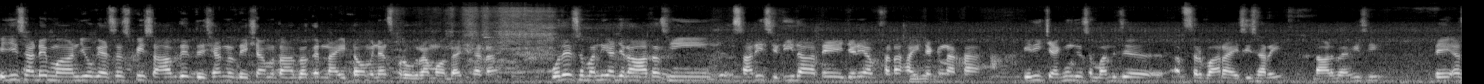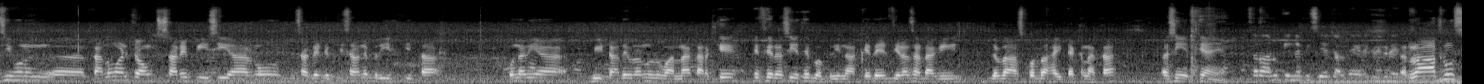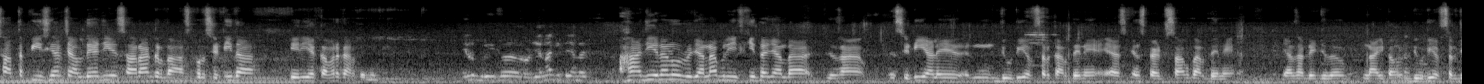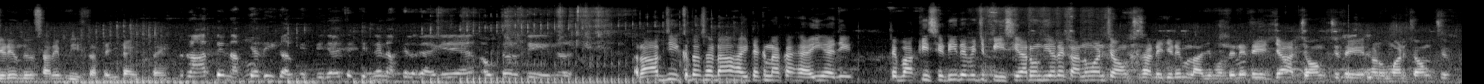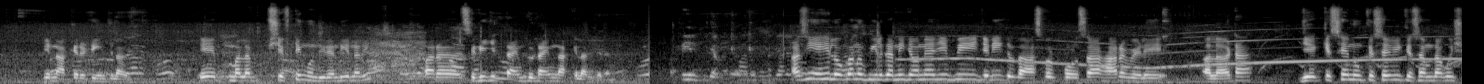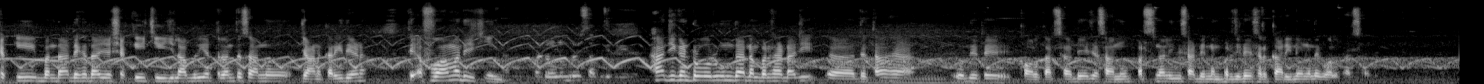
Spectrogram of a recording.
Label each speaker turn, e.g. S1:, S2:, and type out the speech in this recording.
S1: ਇਹ ਜੀ ਸਾਡੇ ਮਾਨਯੋਗ ਐਸਐਸਪੀ ਸਾਹਿਬ ਦੇ ਦਿਸ਼ਾ ਨਿਰਦੇਸ਼ਾਂ ਮੁਤਾਬਕ ਨਾਈਟ ਡੋਮੀਨੈਂਸ ਪ੍ਰੋਗਰਾਮ ਆਉਂਦਾ ਜੀ ਸਾਡਾ। ਉਹਦੇ ਸੰਬੰਧੀ ਅੱਜ ਰਾਤ ਅਸੀਂ ਸਾਰੀ ਸਿਟੀ ਦਾ ਤੇ ਜਿਹੜੇ ਆ ਸਾਡਾ ਹਾਈਟੈਕ ਨਾਕਾ ਇਹਦੀ ਚੈਕਿੰਗ ਦੇ ਸੰਬੰਧ 'ਚ ਅਫਸਰ ਬਾਹਰ ਆਏ ਸੀ ਸਾਰੇ ਹੀ, ਨਾਲ ਮੈਂ ਵੀ ਸੀ। ਤੇ ਅਸੀਂ ਹੁਣ ਅ, ਕਾਨੂੰਨ ਚੌਂਕ 'ਚ ਸਾਰੇ ਪੀਸੀਆਰ ਨੂੰ ਸਾਡੇ ਡਿਪਟੀ ਸਾਹਿਬ ਨੇ ਬਰੀਫ ਕੀਤਾ। ਉਹਨਾਂ ਦੀਆਂ ਬੀਟਾਂ ਤੇ ਉਹਨਾਂ ਨੂੰ ਰਵਾਨਾ ਕਰਕੇ ਤੇ ਫਿਰ ਅਸੀਂ ਇੱਥੇ ਬੱਬਰੀ ਨਾਕੇ ਤੇ ਜਿਹੜਾ ਸਾਡਾ ਕੀ ਗੁਰਦਾਸਪੁਰ ਦਾ ਹਾਈਟੈਕ ਨਾਕਾ ਅਸੀਂ ਇੱਥੇ ਆਏ ਹਾਂ।
S2: ਸਰ ਆਨੂੰ ਕਿੰਨੇ ਪੀਸੀਏ ਚੱਲਦੇ ਨੇ ਕਿਹੜੇ ਕਿਹੜੇ?
S1: ਰਾਤ ਨੂੰ 7 ਪੀਸੀਆਰ ਚੱਲਦੇ ਆ ਜੀ ਇਹ ਸਾਰਾ ਗੁਰਦਾਸਪੁਰ ਸਿਟੀ ਦਾ ਏਰੀਆ ਕਵਰ ਕਰਦੇ ਨੇ।
S2: ਇਹਨੂੰ ਬਰੀਫ ਰੋਜ਼ਾਨਾ ਕੀਤਾ ਜਾਂਦਾ
S1: ਹਾਂ ਜੀ ਇਹਨਾਂ ਨੂੰ ਰੋਜ਼ਾਨਾ ਬਰੀਫ ਕੀਤਾ ਜਾਂਦਾ ਜਿਵੇਂ ਸਿਟੀ ਵਾਲੇ ਡਿਊਟੀ ਅਫਸਰ ਕਰਦੇ ਨੇ ਐਸ ਇੰਸਪੈਕਟਰ ਸਾਹਿਬ ਕਰਦੇ ਨੇ ਜਾਂ ਸਾਡੇ ਜਦੋਂ ਨਾਈਟ ਆਨ ਡਿਊਟੀ ਅਫਸਰ ਜਿਹੜੇ ਹੁੰਦੇ ਉਹ ਸਾਰੇ ਬਰੀਫ ਕਰਦੇ ਜੀ ਟਾਈਮ ਟੂ ਟਾਈਮ
S2: ਰਾਤ ਦੇ ਨਾਕਿਆਂ ਦੀ ਗੱਲ ਕੀਤੀ ਜਾਏ ਤੇ ਕਿੰਨੇ ਨਾਕੇ ਲਗਾਏ ਗਏ ਆ ਆਊਟਰ ਤੇ ਇਨਰ
S1: ਰਾਤ ਜੀ ਇੱਕ ਤਾਂ ਸਾਡਾ ਹਾਈਟੈਕ ਨਾਕਾ ਹੈ ਹੀ ਹੈ ਜੀ ਤੇ ਬਾਕੀ ਸਿਟੀ ਦੇ ਵਿੱਚ ਪੀਸੀਆਰ ਹੁੰਦੀ ਹੈ ਤੇ ਕਾਨੂੰਨ ਚੌਂਕ 'ਚ ਸਾਡੇ ਜਿਹੜੇ ਮੁਲਾਜ਼ਮ ਹੁੰਦੇ ਨੇ ਤੇ ਜਹਾਜ਼ ਚੌਂਕ 'ਚ ਤੇ ਹਨੂਮਾਨ ਚੌਂਕ 'ਚ ਇਹ ਨਾਕੇ ਰੂਟੀਨ 'ਚ ਲੱਗਦੇ ਇਹ ਮਤਲਬ ਸ਼ਿਫਟਿੰਗ ਹੁੰਦੀ ਰਹਿੰਦੀ ਇਹਨਾਂ ਦੀ ਪਰ ਸਿਟੀ 'ਚ ਟਾਈਮ ਟੂ ਟਾਈਮ ਨਾਕੇ ਲੱਗਦੇ ਰਹਿੰਦੇ ਅਸੀਂ ਇਹੀ ਲੋਕਾਂ ਨੂੰ ਅਪੀਲ ਕਰਨੀ ਚਾਹੁੰਦੇ ਹਾਂ ਜੀ ਵੀ ਜਿਹੜੀ ਗੁਰਦਾਸਪੁਰ ਪੁਲਿਸ ਆ ਹਰ ਵੇਲੇ ਅਲਰਟ ਆ। ਜੇ ਕਿਸੇ ਨੂੰ ਕਿਸੇ ਵੀ ਕਿਸਮ ਦਾ ਕੋਈ ਸ਼ੱਕੀ ਬੰਦਾ ਦਿਖਦਾ ਜਾਂ ਸ਼ੱਕੀ ਚੀਜ਼ ਲੱਭ ਰਹੀ ਹੈ ਤੁਰੰਤ ਸਾਨੂੰ ਜਾਣਕਾਰੀ ਦੇਣ ਤੇ ਅਫਵਾਹਾਂ ਦੀ ਯਕੀਨ।
S2: ਕੰਟਰੋਲ ਨੰਬਰ ਵੀ ਸਭ
S1: ਹਾਂਜੀ ਕੰਟਰੋਲ ਰੂਮ ਦਾ ਨੰਬਰ ਸਾਡਾ ਜੀ ਦਿੱਤਾ ਹੋਇਆ। ਉਹਦੇ ਤੇ ਕਾਲ ਕਰ ਸਕਦੇ ਆ ਜਾਂ ਸਾਨੂੰ ਪਰਸਨਲੀ ਵੀ ਸਾਡੇ ਨੰਬਰ ਜਿਹੜੇ ਸਰਕਾਰੀ ਨੇ ਉਹਨਾਂ ਦੇ ਕਾਲ ਕਰ ਸਕਦੇ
